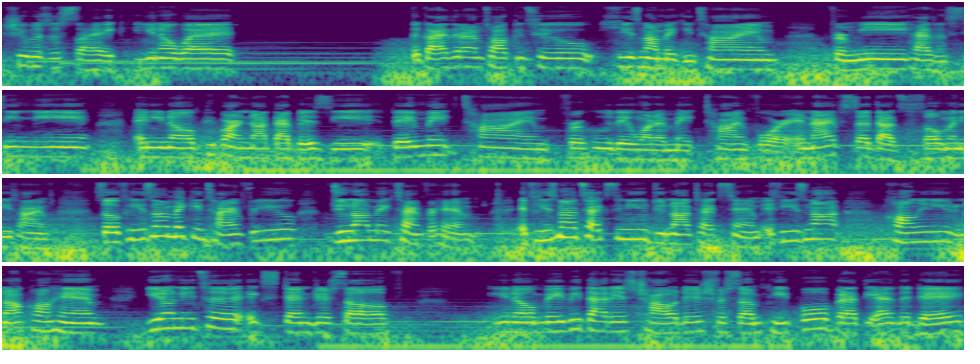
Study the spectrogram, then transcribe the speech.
she was just like, you know what? The guy that I'm talking to, he's not making time for me, hasn't seen me. And you know, people are not that busy. They make time for who they want to make time for. And I've said that so many times. So if he's not making time for you, do not make time for him. If he's not texting you, do not text him. If he's not calling you, do not call him. You don't need to extend yourself. You know, maybe that is childish for some people, but at the end of the day,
